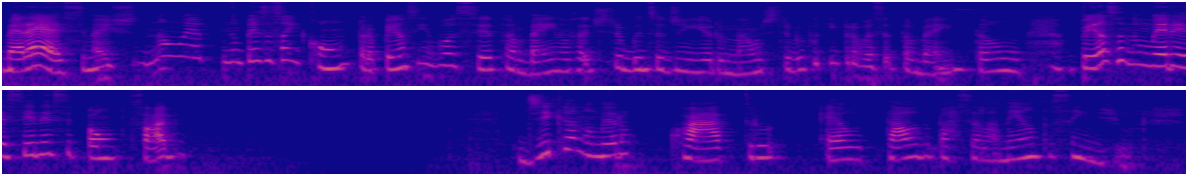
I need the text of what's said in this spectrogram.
merece, mas não é, não pensa só em compra, pensa em você também, não está distribuindo seu dinheiro não, distribui um pouquinho para você também. Então, pensa no merecer nesse ponto, sabe? Dica número 4 é o tal do parcelamento sem juros.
